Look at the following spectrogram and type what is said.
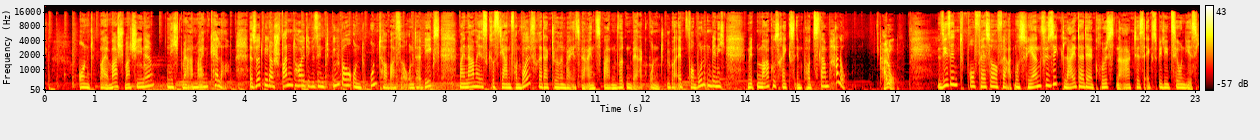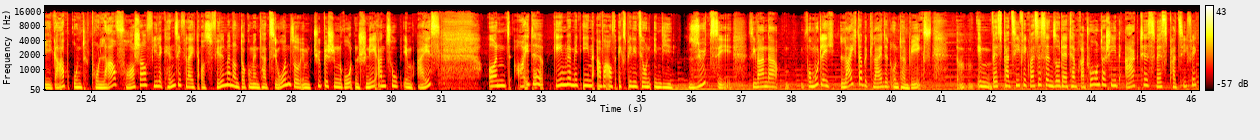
und bei Waschmaschine nicht mehr an meinen Keller. Es wird wieder spannend heute. Wir sind über und unter Wasser unterwegs. Mein Name ist Christiane von Wolf, Redakteurin bei SWR1 Baden-Württemberg. Und über App verbunden bin ich mit Markus Rex in Potsdam. Hallo. Hallo. Sie sind Professor für Atmosphärenphysik, Leiter der größten Arktis-Expedition, die es je gab, und Polarforscher. Viele kennen Sie vielleicht aus Filmen und Dokumentationen, so im typischen roten Schneeanzug im Eis. Und heute gehen wir mit Ihnen aber auf Expedition in die Südsee. Sie waren da vermutlich leichter bekleidet unterwegs. Im Westpazifik, was ist denn so der Temperaturunterschied Arktis, Westpazifik?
